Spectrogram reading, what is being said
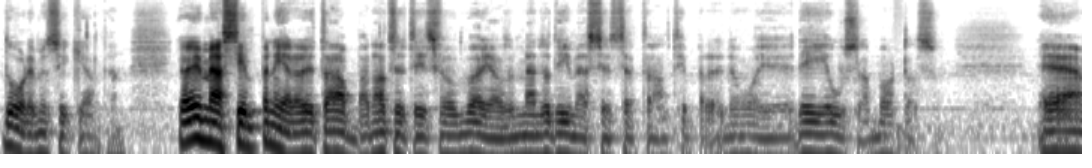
dålig musik egentligen. Jag är mest imponerad av ABBA naturligtvis från början. Melodimässigt sett och allting. på det. De var ju, det är oslagbart alltså. Eh,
